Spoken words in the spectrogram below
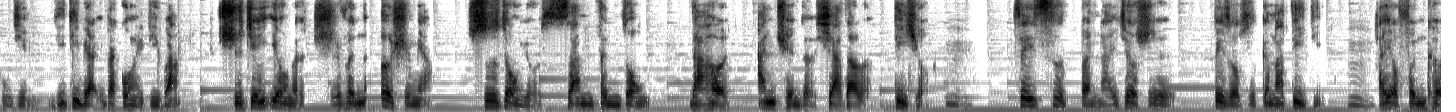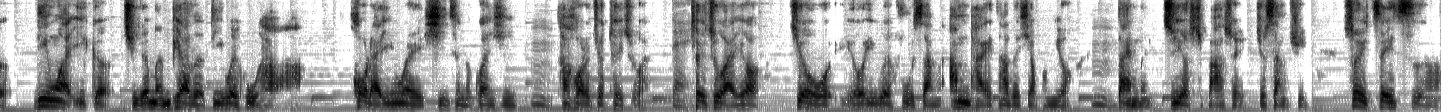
附近，离地表一百公里地方，时间用了十分二十秒，失重有三分钟，然后。”安全的下到了地球。嗯，这一次本来就是贝佐斯跟他弟弟，嗯，还有芬克，另外一个取得门票的第一位富豪啊，后来因为行程的关系，嗯，他后来就退出来。对，退出来以后，就由一位富商安排他的小朋友，嗯，戴门只有十八岁就上去，所以这一次啊，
